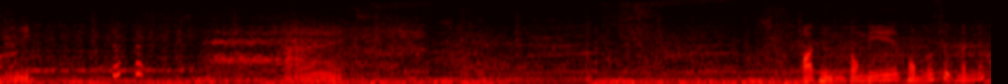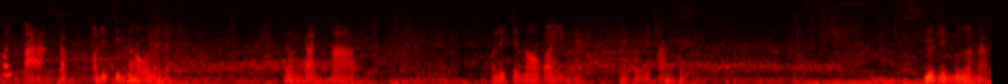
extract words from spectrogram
รผู้หญิง พอถึงตรงนี้ผมรู้สึกมันไม่ค่อยต่างกับออริจินอลเลยนะเรื่องด้านภาพเนี่ยออริจินอลก็อย่างเนี้ยมันก็ไม่ต่างกันเลย อยู่ในเมืองอะ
